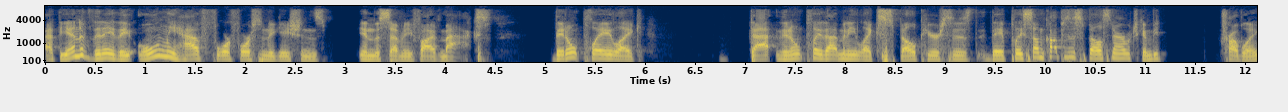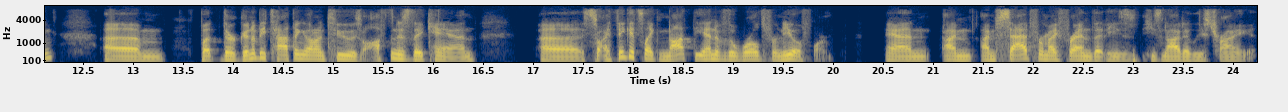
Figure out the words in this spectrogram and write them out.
at the end of the day, they only have four Force of Negations in the 75 max. They don't play like that. They don't play that many like spell pierces. They play some copies of spell snare, which can be troubling. Um, but they're going to be tapping out on two as often as they can. Uh, so I think it's like not the end of the world for Neoform, and I'm I'm sad for my friend that he's he's not at least trying it.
